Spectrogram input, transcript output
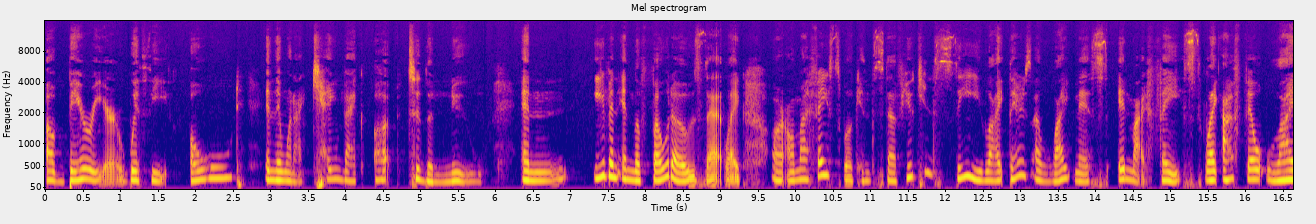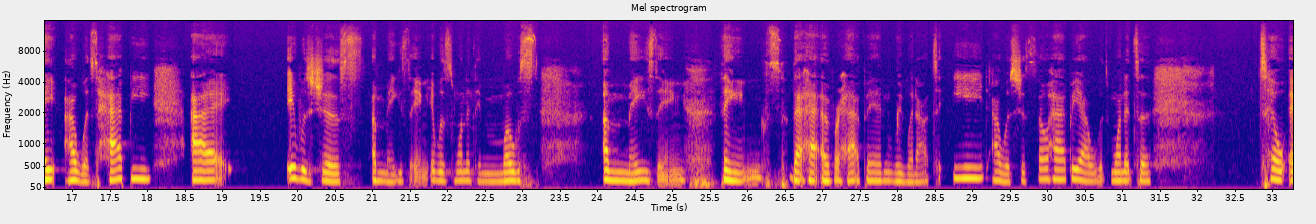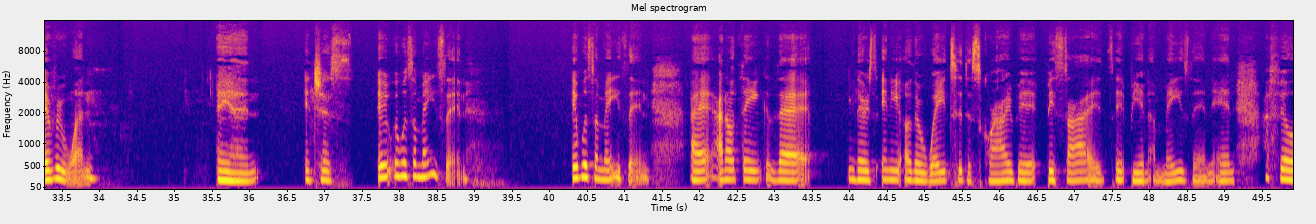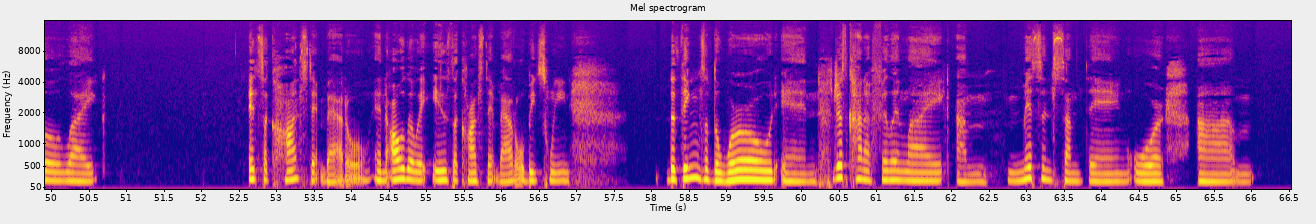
a barrier with the old and then when I came back up to the new and even in the photos that like are on my Facebook and stuff, you can see like there's a lightness in my face. Like I felt light. I was happy. I, it was just amazing. It was one of the most amazing things that had ever happened. We went out to eat. I was just so happy. I was wanted to tell everyone. And it just it, it was amazing. It was amazing. I I don't think that there's any other way to describe it besides it being amazing and I feel like it's a constant battle. And although it is a constant battle between the things of the world and just kind of feeling like I'm missing something or um,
